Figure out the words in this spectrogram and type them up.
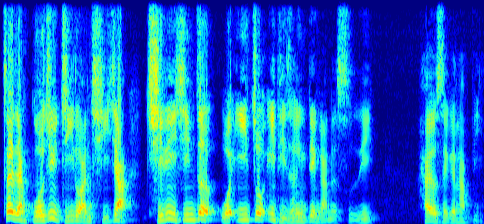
再讲国际集团旗下奇力新这唯一做一体成型电感的实力，还有谁跟他比？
